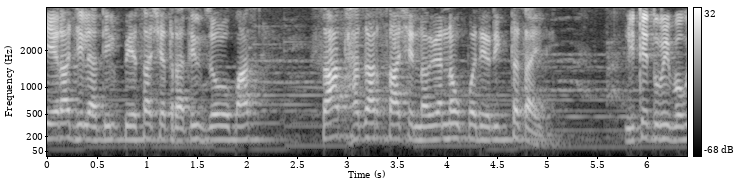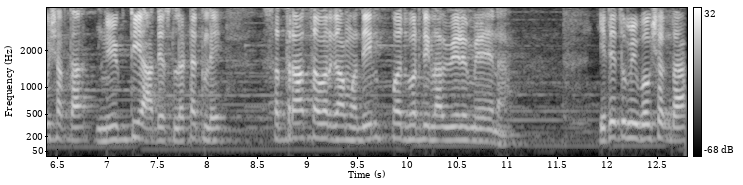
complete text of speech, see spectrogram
तेरा जिल्ह्यातील पेसा क्षेत्रातील जवळपास सात हजार सहाशे नव्याण्णव पदे रिक्तच आहेत. इथे तुम्ही बघू शकता नियुक्ती आदेश लटकले सतरा संवर्गामधील पदभरतीला वेळ मिळेना. इथे तुम्ही बघू शकता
